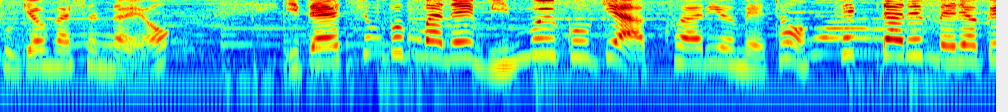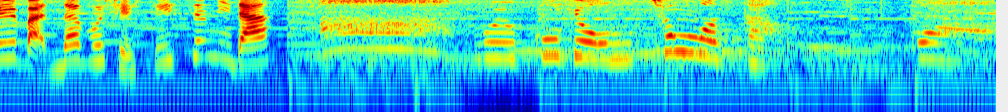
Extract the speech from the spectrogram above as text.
구경하셨나요? 이제 충북만의 민물고기 아쿠아리움에서 색다른 매력을 만나보실 수 있습니다. 물고기 엄청 많다. 와.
